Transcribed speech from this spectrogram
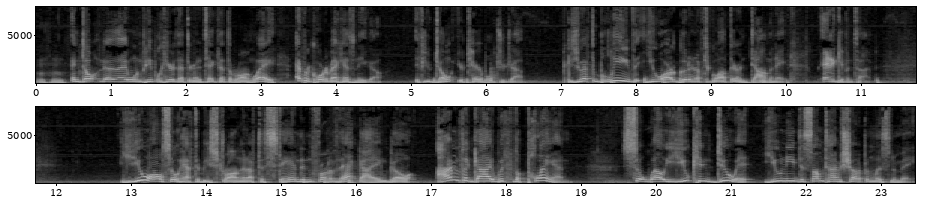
And don't uh, when people hear that they're going to take that the wrong way. Every quarterback has an ego. If you don't, you're terrible at your job because you have to believe that you are good enough to go out there and dominate at any given time. You also have to be strong enough to stand in front of that guy and go, "I'm the guy with the plan." So while you can do it, you need to sometimes shut up and listen to me.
